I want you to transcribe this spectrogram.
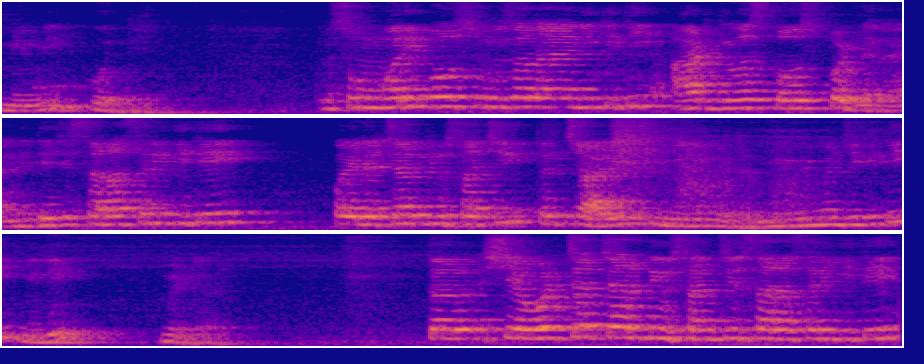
मिमी होती. तर सोमवारी पाऊस सुरू झाला आहे आणि किती? आठ दिवस पाऊस पडलेला आहे आणि त्याची सरासरी किती? पहिल्या चार दिवसाची तर चाळीस मिलीमीटर. मिमी म्हणजे किती? मिलीमीटर. तर शेवटच्या चार दिवसांची सरासरी किती?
